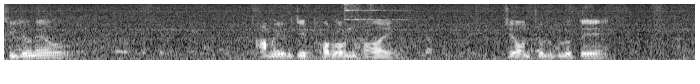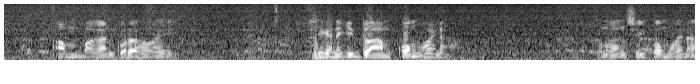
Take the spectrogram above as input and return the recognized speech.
সিজনেও আমের যে ফলন হয়, যে অঞ্চলগুলোতে আম বাগান করা হয়, সেখানে কিন্তু আম কম হয় না। কোনো অংশেই কম হয় না,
